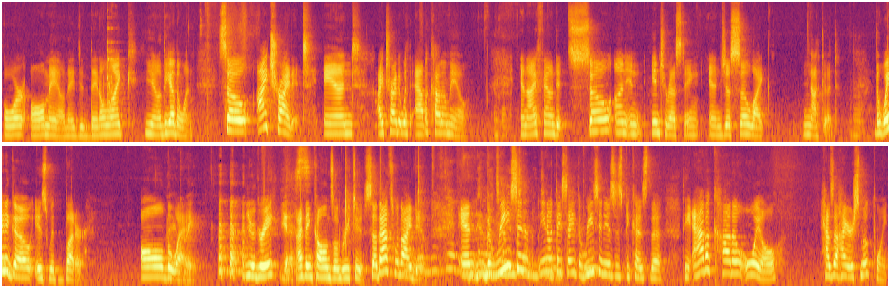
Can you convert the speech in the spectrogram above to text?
or all mayo. They, did, they don't like, you know, the other one. So I tried it, and I tried it with avocado mayo. Okay. And I found it so uninteresting and just so like not good. The way to go is with butter, all the I way. You agree? Yes. I think Collins will agree too. So that's what I do. And the reason, you know what they say? The reason is is because the, the avocado oil has a higher smoke point.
